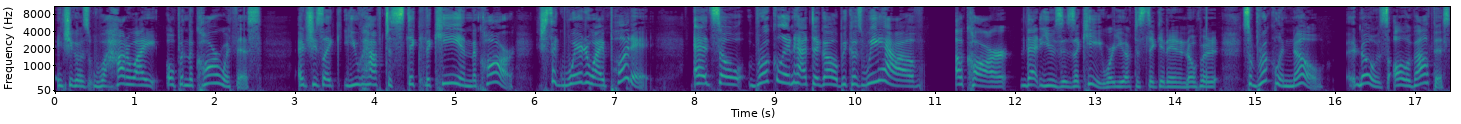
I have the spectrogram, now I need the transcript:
And she goes, "Well, how do I open the car with this?" And she's like, "You have to stick the key in the car." She's like, "Where do I put it?" And so Brooklyn had to go because we have a car that uses a key where you have to stick it in and open it. So Brooklyn know knows all about this.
